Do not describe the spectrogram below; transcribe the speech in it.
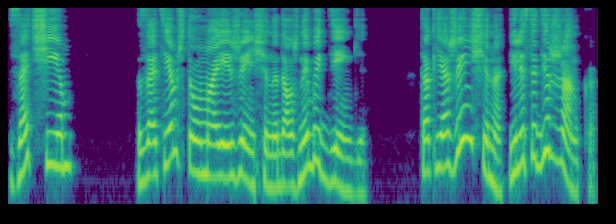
Зачем? Затем, что у моей женщины должны быть деньги. Так я женщина или содержанка?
